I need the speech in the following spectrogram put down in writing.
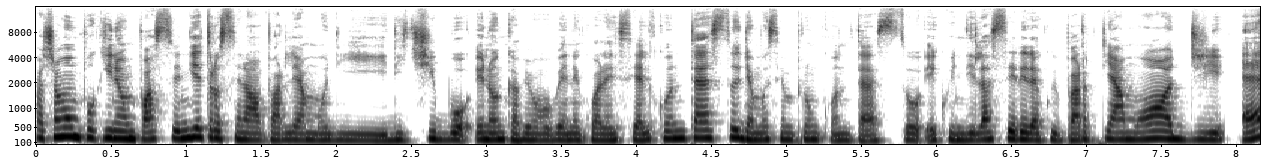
Facciamo un pochino un passo indietro, se no parliamo di, di, cibo e non capiamo bene quale sia il contesto, diamo sempre un contesto e quindi la serie da cui partiamo oggi è?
